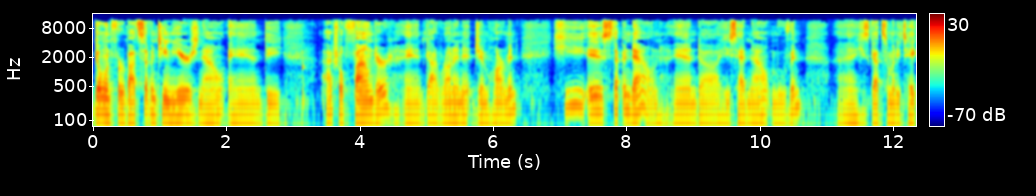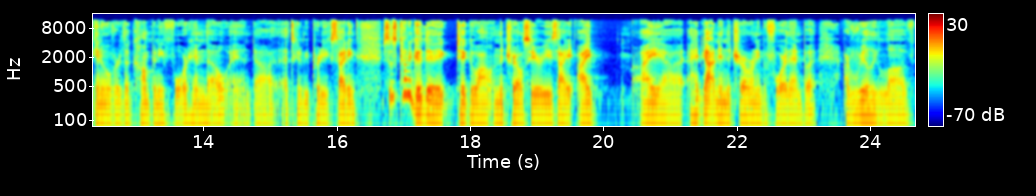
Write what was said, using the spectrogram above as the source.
going for about 17 years now, and the actual founder and guy running it, Jim Harmon, he is stepping down, and uh, he's heading out, moving. Uh, he's got somebody taking over the company for him though, and uh, that's going to be pretty exciting. So it's kind of good to to go out in the trail series. I I I, uh, I had gotten into trail running before then, but I really love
